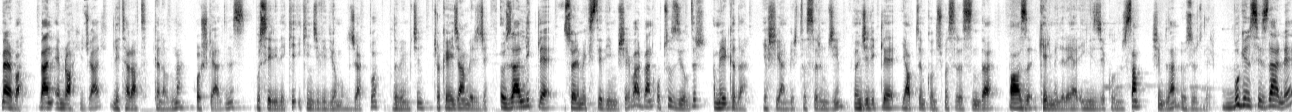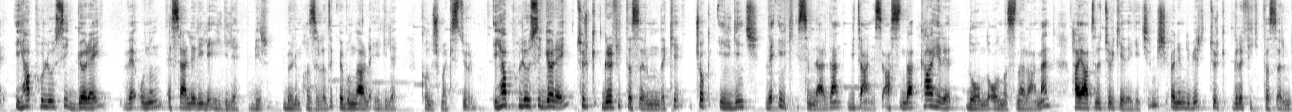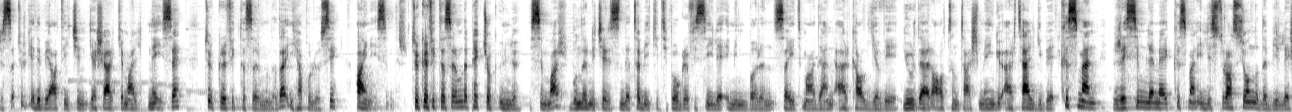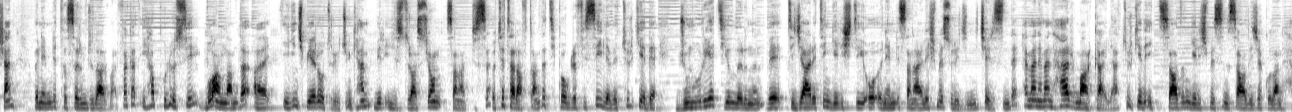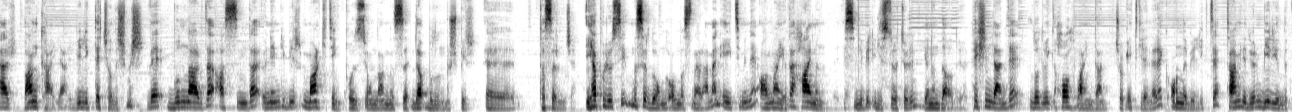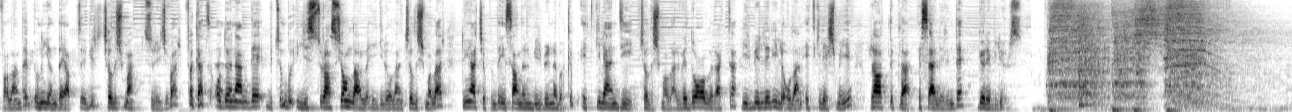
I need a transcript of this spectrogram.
Merhaba, ben Emrah Yücel. Literat kanalına hoş geldiniz. Bu serideki ikinci videom olacak bu. Bu da benim için çok heyecan verici. Özellikle söylemek istediğim bir şey var. Ben 30 yıldır Amerika'da yaşayan bir tasarımcıyım. Öncelikle yaptığım konuşma sırasında bazı kelimeleri eğer İngilizce kullanırsam şimdiden özür dilerim. Bugün sizlerle İhab Hulusi Görey ve onun eserleriyle ilgili bir bölüm hazırladık ve bunlarla ilgili konuşmak istiyorum. İhab Hulusi Görey, Türk grafik tasarımındaki çok ilginç ve ilk isimlerden bir tanesi. Aslında Kahire doğumlu olmasına rağmen hayatını Türkiye'de geçirmiş önemli bir Türk grafik tasarımcısı. Türk edebiyatı için Yaşar Kemal ne ise Türk grafik tasarımında da İhab Hulusi aynı isimdir. Türk grafik tasarımında pek çok ünlü isim var. Bunların içerisinde tabii ki tipografisiyle Emin Barın, Sait Maden, Erkal Yavi, Yurder Altıntaş, Mengü Ertel gibi kısmen resimleme, kısmen illüstrasyonla da birleşen önemli tasarımcılar var. Fakat İHA Hulusi bu anlamda e, ilginç bir yere oturuyor. Çünkü hem bir illüstrasyon sanatçısı, öte taraftan da tipografisiyle ve Türkiye'de Cumhuriyet yıllarının ve ticaretin geliştiği o önemli sanayileşme sürecinin içerisinde hemen hemen her markayla, Türkiye'de iktisadın gelişmesini sağlayacak olan her bankayla birlikte çalışmış ve bunlarda aslında önemli bir marketing pozisyonlanması da bulunmuş bir e, tasarımcı. İHA Hulusi Mısır doğumlu olmasına rağmen eğitimini Almanya'da Hyman isimli bir illüstratörün yanında alıyor. Peşinden de Ludwig Holbein'dan çok etkilenerek onunla birlikte tahmin ediyorum bir yıllık falan da onun yanında yaptığı bir çalışma süreci var. Fakat o dönemde bütün bu illüstrasyonlarla ilgili olan çalışmalar dünya çapında insanların birbirine bakıp etkilendiği çalışmalar ve doğal olarak da birbirleriyle olan etkileşmeyi rahatlıkla eserlerinde görebiliyoruz.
